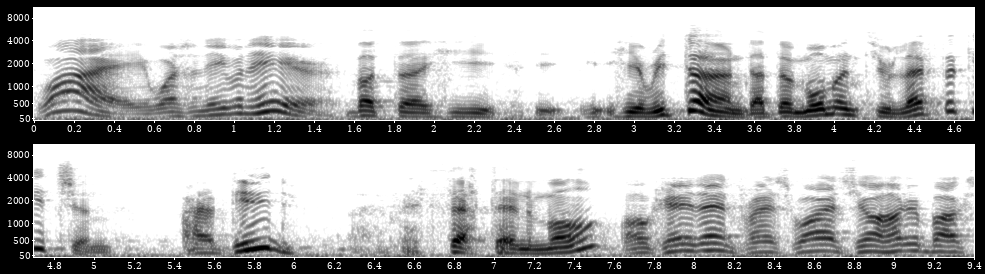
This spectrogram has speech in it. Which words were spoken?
Why? He wasn't even here. But uh, he, he he returned at the moment you left the kitchen. I did? Uh, certainement. Okay then, Francois, it's your hundred bucks.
